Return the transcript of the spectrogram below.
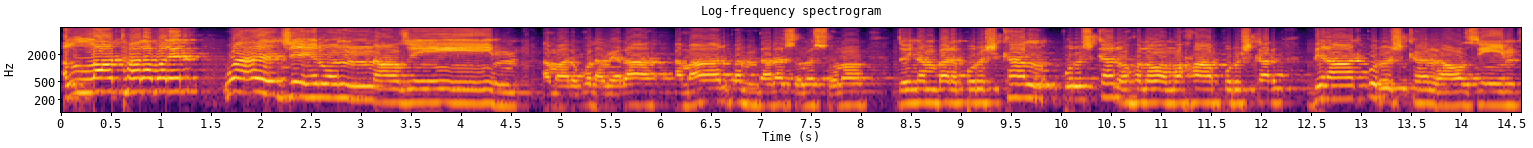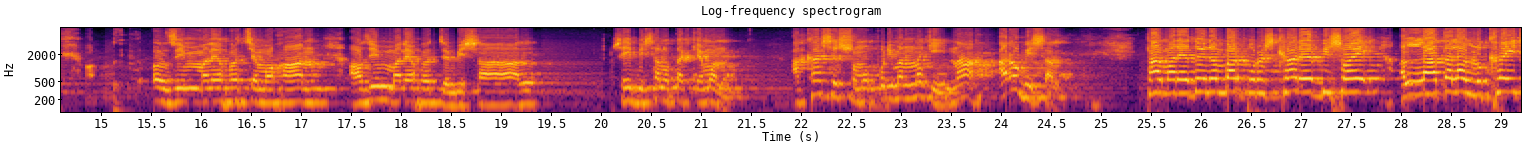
আল্লাহ তাআলা বলেন আমার গোলামেরা, আমার বান্দারা, শোনো শোনো। দুই নাম্বার পুরস্কার পুরস্কার হলো মহা পুরস্কার বিরাট পুরস্কার, আজিম। অজিম মানে হচ্ছে মহান অজিম মানে হচ্ছে বিশাল। সেই বিশালতা কেমন? আকাশের সম পরিমাণ নাকি? না, আরও বিশাল। তার মানে দুই নম্বর পুরস্কারের বিষয়ে, আল্লাহ তালা লুকায়িত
